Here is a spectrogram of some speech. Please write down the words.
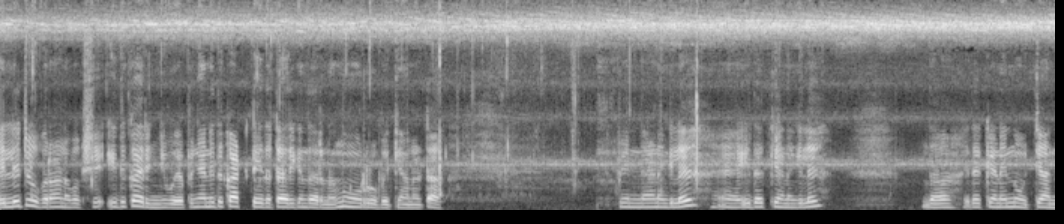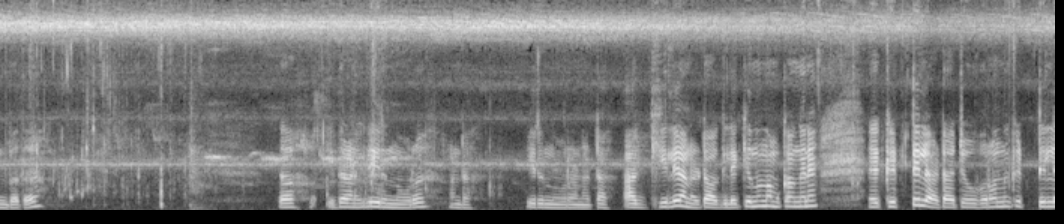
വലിയ ട്യൂബറാണ് പക്ഷേ ഇത് കരിഞ്ഞു പോയി. അപ്പോൾ ഞാനിത് കട്ട് ചെയ്തിട്ടായിരിക്കും തരണത്. നൂറ് രൂപയ്ക്കാണ് കേട്ടോ പിന്നാണെങ്കിൽ ഇതൊക്കെയാണെങ്കിൽ ഇതാ ഇതൊക്കെയാണെങ്കിൽ നൂറ്റി അൻപത്. ഇതാ ഇതാണെങ്കിൽ ഇരുന്നൂറ്. കണ്ട? ഇരുന്നൂറാണ് കേട്ടോ അഖിലയാണ് കേട്ടോ അഖിലയ്ക്കൊന്നും നമുക്കങ്ങനെ കിട്ടില്ല കേട്ടോ ട്യൂബറൊന്നും കിട്ടില്ല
